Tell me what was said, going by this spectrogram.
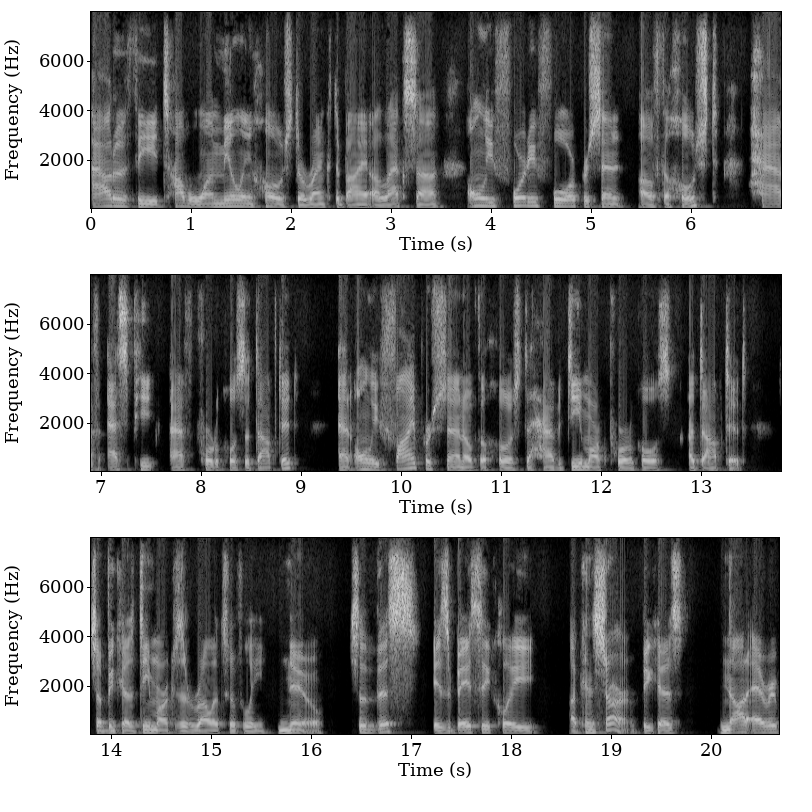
out of the top 1 million hosts ranked by Alexa, only 44% of the hosts have SPF protocols adopted, and only 5% of the hosts have DMARC protocols adopted. So because DMARC is relatively new. So this is basically a concern because not every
